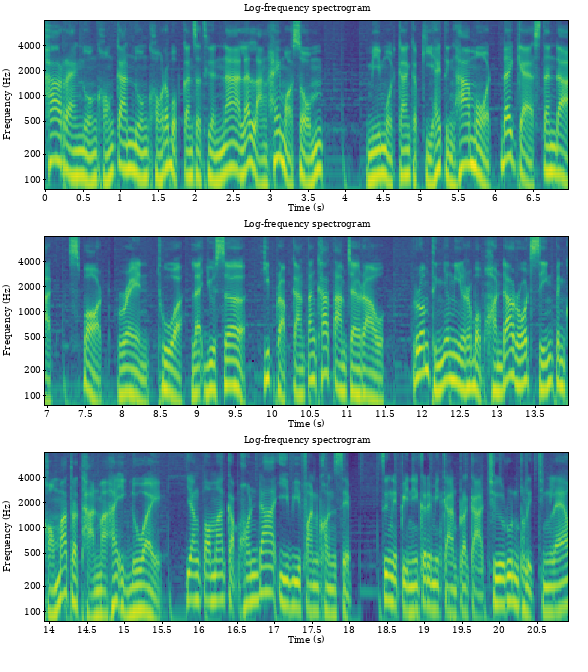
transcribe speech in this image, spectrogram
ค่าแรงหน่วงของการหน่วงของระบบการสะเทือนหน้าและหลังให้เหมาะสม มีโหมดการขับขี่ให้ถึง 5 โหมด ได้แก่ Standard Sport Rain Tour และ User ที่ปรับการตั้งค่าตามใจเรา รวมถึงยังมีระบบ Honda Road Sync เป็นของมาตรฐานมาให้อีกด้วยยังต่อมากับ Honda EV Fun Concept ซึ่งในปีนี้ก็ได้มีการประกาศชื่อรุ่นผลิตจริงแล้ว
